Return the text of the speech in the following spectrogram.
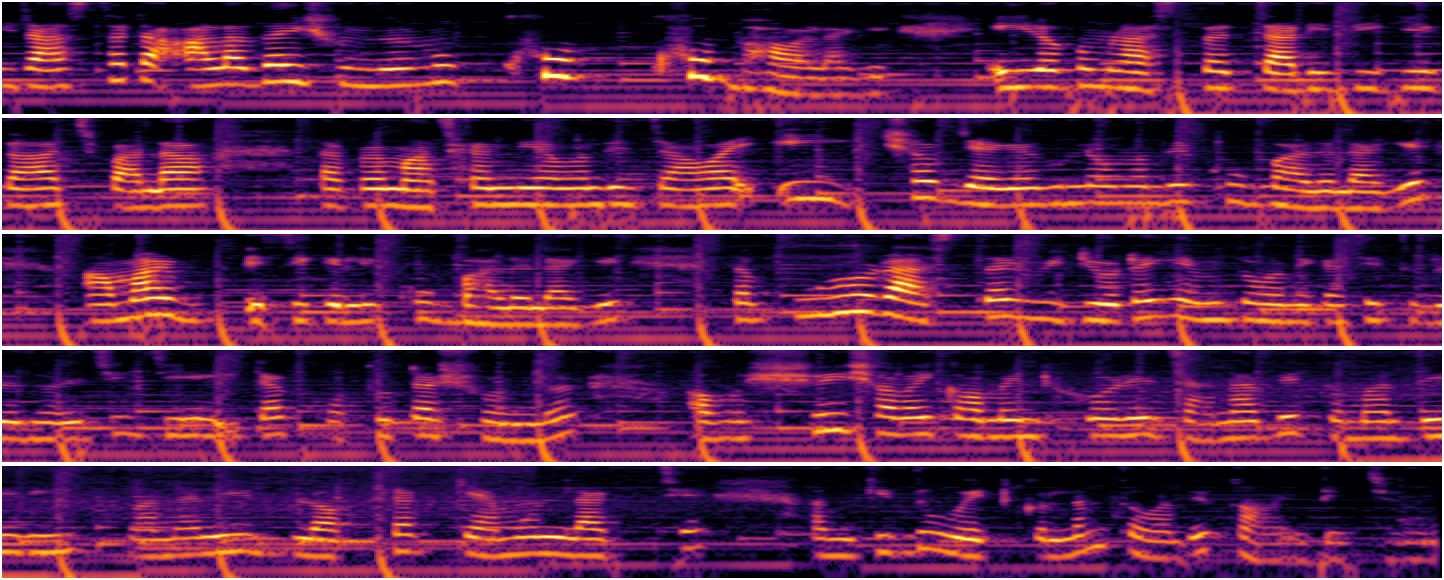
এই রাস্তাটা আলাদাই সুন্দর আমার খুব খুব ভালো লাগে। এই রকম রাস্তার চারিদিকে গাছপালা তারপর মাঝখান দিয়ে আমাদের যাওয়া, এই সব জায়গাগুলো আমাদের খুব ভালো লাগে। আমার বেসিক্যালি খুব ভালো লাগে। তা পুরো রাস্তার ভিডিওটাই আমি তোমাদের কাছে তুলে ধরেছি যে এটা কতটা সুন্দর। অবশ্যই সবাই কমেন্ট করে জানাবে তোমাদের এই মানালির ব্লগটা কেমন লাগছে। আমি কিন্তু ওয়েট করলাম তোমাদের কমেন্টের জন্য।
